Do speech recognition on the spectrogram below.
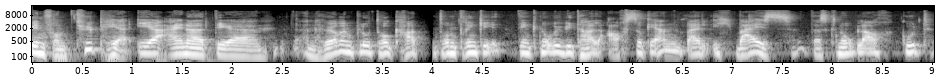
Bin vom Typ her eher einer, der einen höheren Blutdruck hat. Darum trinke ich den Knobi Vital auch so gern, weil ich weiß, dass Knoblauch gut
